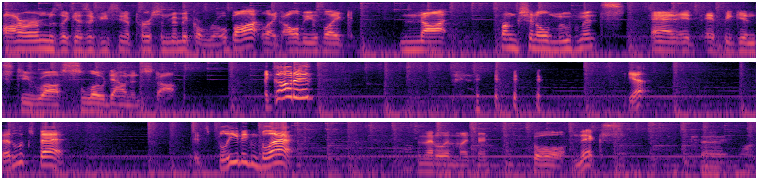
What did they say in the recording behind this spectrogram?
arms, like as if you've seen a person mimic a robot, like all these like not functional movements, and it it begins to uh, slow down and stop. I got it. yeah, that looks bad. It's bleeding black, and that'll end my turn. Cool. Nyx. Okay, one,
